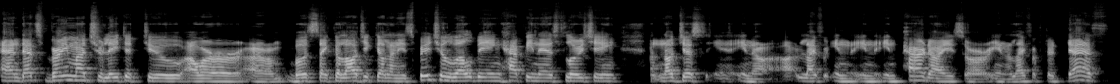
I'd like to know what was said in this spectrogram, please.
And that's very much related to our um, both psychological and spiritual well-being, happiness, flourishing, not just you know life in, in, in paradise or you know life after death,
